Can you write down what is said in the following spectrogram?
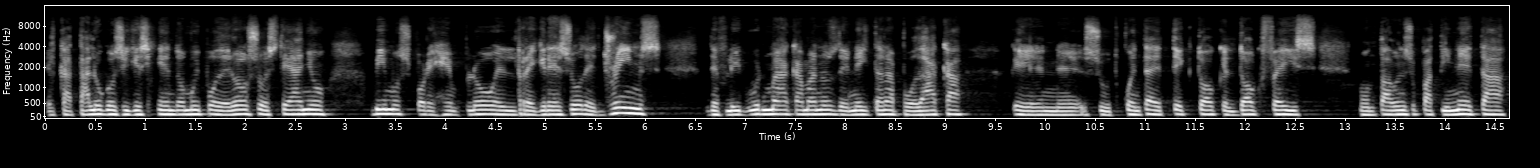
el catálogo sigue siendo muy poderoso. Este año vimos, por ejemplo, el regreso de Dreams de Fleetwood Mac a manos de Nathan Apodaca en eh, su cuenta de TikTok, el Dogface, montado en su patineta,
